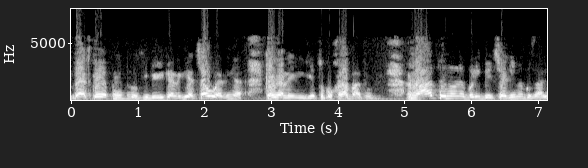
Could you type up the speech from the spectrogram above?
بیٹھ کے اپنی اس کی بیوی کہنے لگی اچھا ہوا نہیں ہے۔ کہ نہیں، یہ تو کوئی خراب بات ہوگی۔ رات انہوں نے بڑی بے چینی میں گزاری۔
